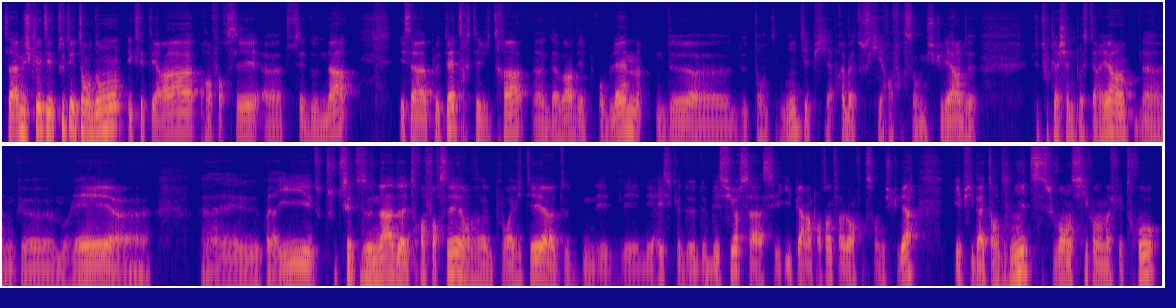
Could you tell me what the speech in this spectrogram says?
ça va muscler tes, tous tes tendons, etc., renforcer euh, toutes ces zones-là. Et ça peut-être t'évitera euh, d'avoir des problèmes de, euh, de tendinite. Et puis après, bah, tout ce qui est renforcement musculaire de, de toute la chaîne postérieure, hein. donc mollet, euh, toute, cette zone-là doit être renforcée pour éviter euh, les, risques de, blessures. Ça, c'est hyper important de faire du renforcement musculaire. Et puis, bah, tendinite, c'est souvent aussi quand on en a fait trop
